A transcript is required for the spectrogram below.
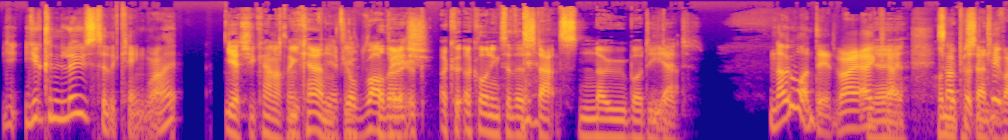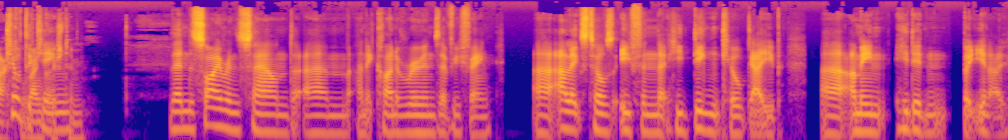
You, you can lose to the king, right? Yes, you can. I think You can Yeah, if you're Although, rubbish. ac- according to the stats, nobody Yeah. did. No one did, right? Okay. Yeah, So I hundred put the percent ki- killed the king. him. Then the sirens sound, um, and it kind of ruins everything. Uh, Alex tells Ethan that he didn't kill Gabe. Uh, I mean, he didn't, but you know,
